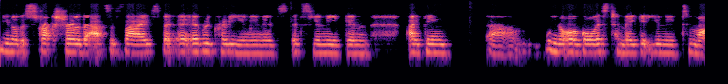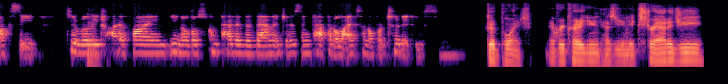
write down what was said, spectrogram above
you know the structure, the asset size, but every credit union it's it's unique, and I think um, you know our goal is to make it unique to Mocse to really try to find you know those competitive advantages and capitalize on opportunities. Good point. Every credit union has a unique strategy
